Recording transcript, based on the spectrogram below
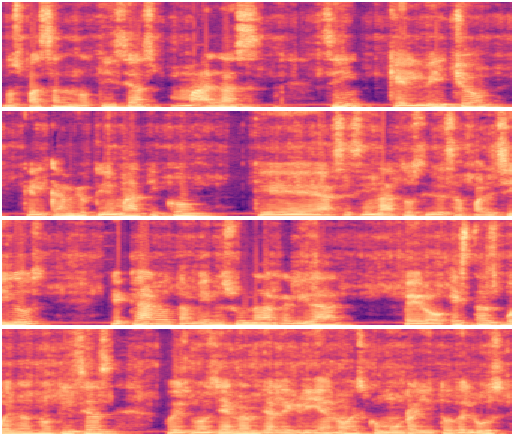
nos pasan noticias malas, ¿sí? Que el bicho, que el cambio climático, que asesinatos y desaparecidos, que claro, también es una realidad pero estas buenas noticias pues nos llenan de alegría, ¿no? Es como un rayito de luz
